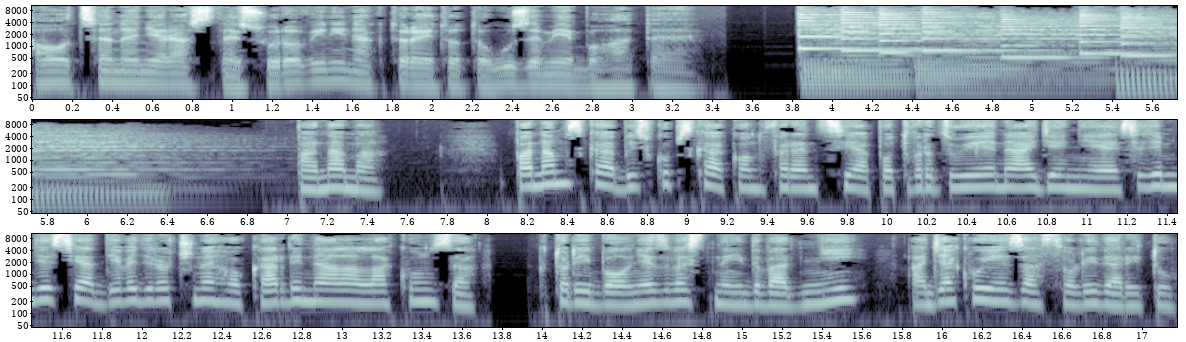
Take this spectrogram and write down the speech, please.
a o cene nerastné suroviny, na ktoré je toto územie bohaté. Panama. Panamská biskupská konferencia potvrdzuje nájdenie 79-ročného kardinála Lacunza, ktorý bol nezvestný dva dní a ďakuje za solidaritu.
